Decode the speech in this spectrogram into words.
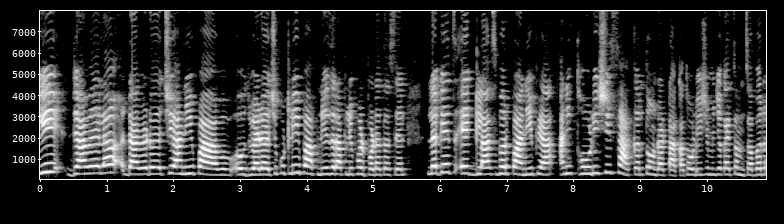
की ज्या वेळेला डाव्या डोळ्याची आणि पा उजव्या डोळ्याची कुठलीही पापणी जर आपली फडफडत असेल लगेच एक ग्लासभर पाणी प्या आणि थोडीशी साखर तोंडात टाका. थोडीशी म्हणजे काय चमचाभर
